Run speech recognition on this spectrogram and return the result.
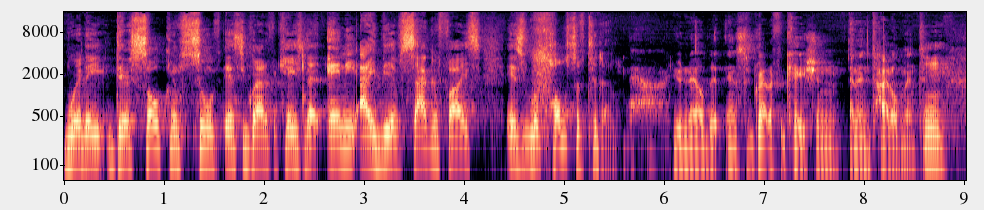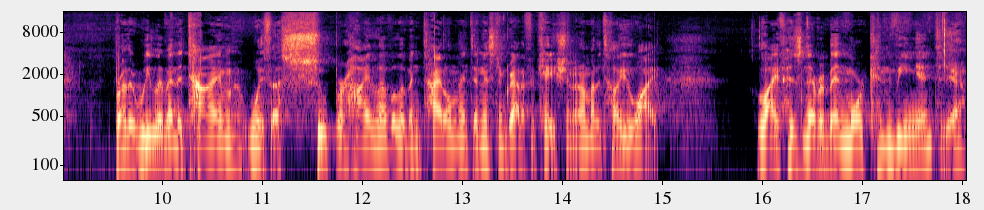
where they, they're so consumed with instant gratification that any idea of sacrifice is repulsive to them? Yeah, you nailed it. Instant gratification and entitlement. Mm. Brother, we live in a time with a super high level of entitlement and instant gratification. And I'm going to tell you why. Life has never been more convenient Yeah.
